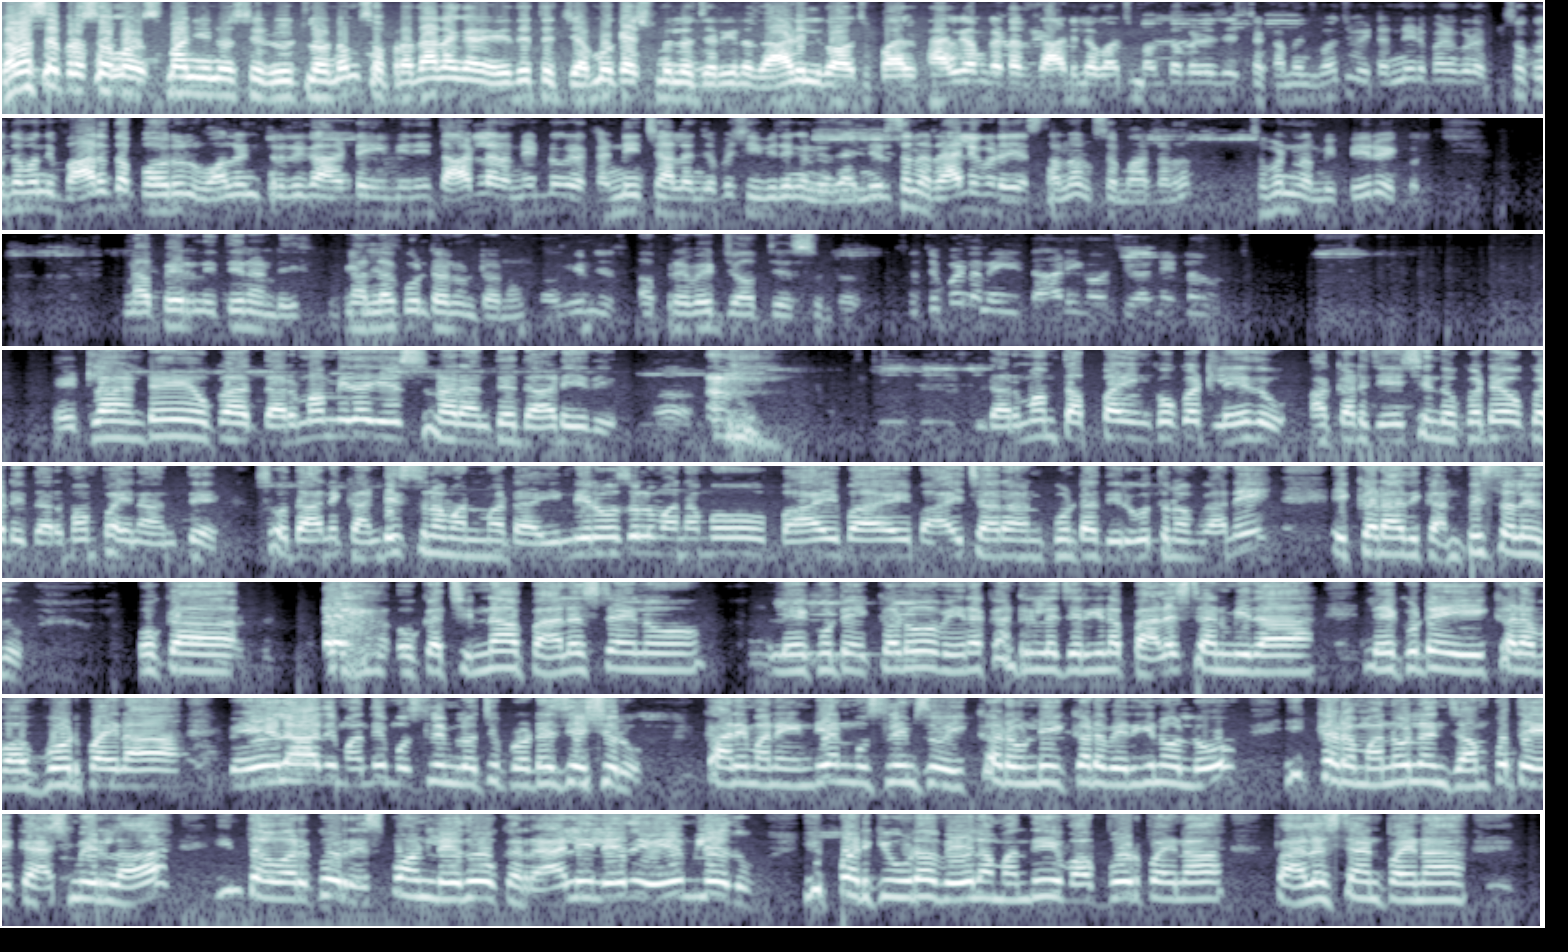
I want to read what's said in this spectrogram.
నమస్తే ప్రస్తుతం మనం ఉస్మాన్ యూనివర్సిటీ రూట్లో ఉన్నాం. సో ప్రధానంగా ఏదైతే జమ్మూ కాశ్మీర్లో జరిగిన దాడులు కావచ్చు పహల్గామ్ ఘటన దాడిలో కావచ్చు మనతో పాటు చేసిన కమెంట్స్ కావచ్చు వీటన్నిటిపైన కూడా. సో కొంతమంది భారత పౌరులు వాలంటరీగా అంటే ఇవి దాడులను అన్నింటిని కూడా ఖండించాలని చెప్పేసి ఈ విధంగా నిర- నిరసన ర్యాలీ కూడా చేస్తాను. ఒకసారి మాట్లాడదాం. చెప్పండి నా మీ పేరు ఎక్కువ? నా పేరు నితిన్ అండి. నల్లకుంటలో ఉంటాను. ప్రైవేట్ జాబ్ చేస్తుంటాను సో చెప్పండి ఈ దాడి కావచ్చు ఇవన్నీ ఎట్లా? ఎట్లా అంటే ఒక ధర్మం మీద చేస్తున్నారు అంతే దాడి ఇది. ధర్మం తప్ప ఇంకొకటి లేదు. అక్కడ చేసింది ఒకటే ఒకటి ధర్మం పైన అంతే. సో దాన్ని ఖండిస్తున్నాం అనమాట ఇన్ని రోజులు మనము బాయ్ బాయ్ బాయ్ చారా అనుకుంటా తిరుగుతున్నాం కానీ ఇక్కడ అది కనిపిస్తలేదు. ఒక ఒక చిన్న ప్యాలెస్టైన్ లేకుంటే ఎక్కడో వేరే కంట్రీలో జరిగిన ప్యాలెస్టైన్ మీద లేకుంటే ఇక్కడ వక్ బోర్డ్ పైన వేలాది మంది ముస్లింలు వచ్చి ప్రొటెస్ట్ చేశారు కానీ మన ఇండియన్ ముస్లిమ్స్ ఇక్కడ ఉండి ఇక్కడ పెరిగిన వాళ్ళు ఇక్కడ మనోళ్ళని చంపితే కాశ్మీర్లో ఇంతవరకు రెస్పాండ్ లేదు ఒక ర్యాలీ లేదు ఏం లేదు. ఇప్పటికీ కూడా వేల మంది వక్ బోర్డ్ పైన ప్యాలెస్టైన్ పైన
